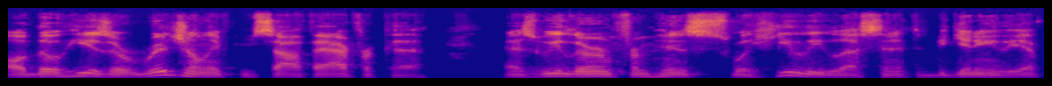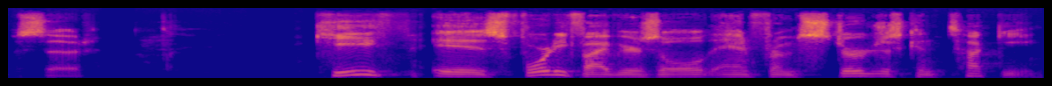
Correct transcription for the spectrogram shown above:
although he is originally from South Africa, as we learned from his Swahili lesson at the beginning of the episode. Keith is 45 years old and from Sturgis, Kentucky.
